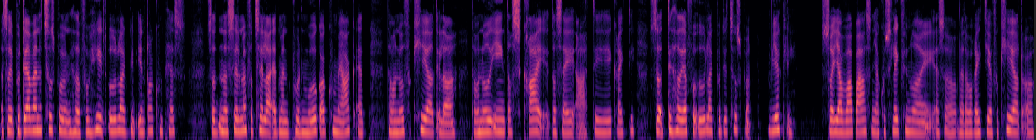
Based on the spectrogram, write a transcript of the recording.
Altså på derværende tidspunkt havde jeg fået helt ødelagt mit indre kompas. Så når Selma fortæller, at man på en måde godt kunne mærke, at der var noget forkert, eller der var noget i en, der skreg, der sagde, at ah, det er ikke rigtigt. Så det havde jeg fået ødelagt på det tidspunkt. Virkelig. Så jeg var bare sådan, jeg kunne slet ikke finde ud af, altså, hvad der var rigtigt og forkert, og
